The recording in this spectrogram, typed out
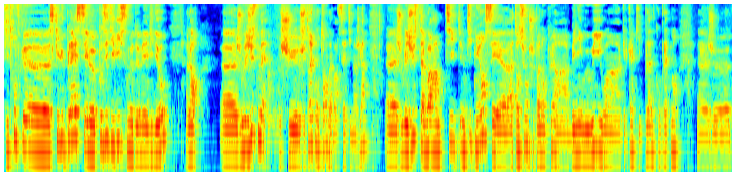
qui trouve que ce qui lui plaît, c'est le positivisme de mes vidéos. Alors, je voulais juste, mais je suis, très content d'avoir cette image-là. je voulais juste avoir une petite nuance et attention, je suis pas non plus un béni oui oui ou un quelqu'un qui plane complètement. Je,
